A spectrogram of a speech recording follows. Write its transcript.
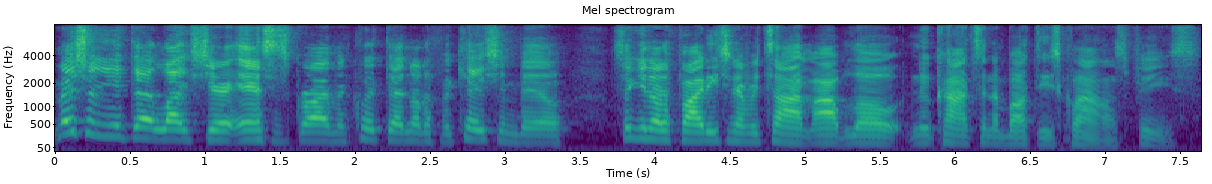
Make sure you hit that like, share, and subscribe, and click that notification bell so you get notified each and every time I upload new content about these clowns. Peace.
